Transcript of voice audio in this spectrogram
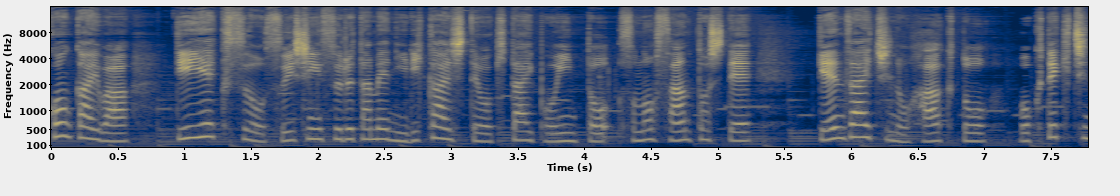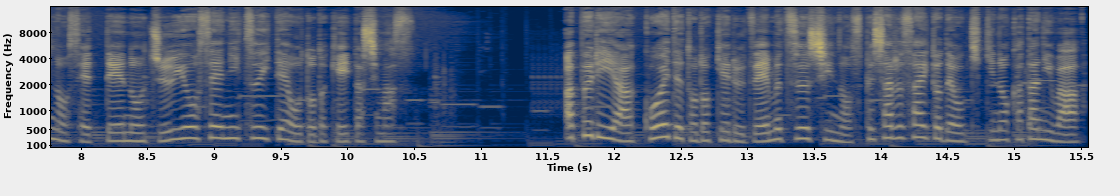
今回は DX を推進するために理解しておきたいポイントその3として現在地の把握と目的地の設定の重要性についてお届けいたします。アプリや声で届ける税務通信のスペシャルサイトでお聞きの方には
